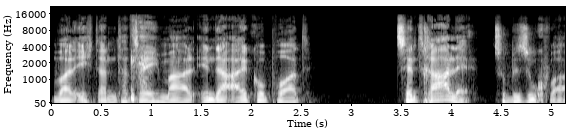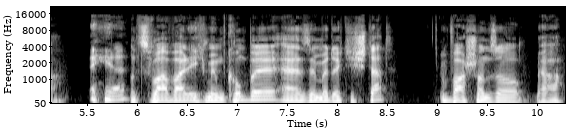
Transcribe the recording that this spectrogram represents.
weil ich dann tatsächlich mal in der Alcoport Zentrale zu Besuch war. Ja. Und zwar, weil ich mit dem Kumpel äh, sind wir durch die Stadt, war schon so, ja,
